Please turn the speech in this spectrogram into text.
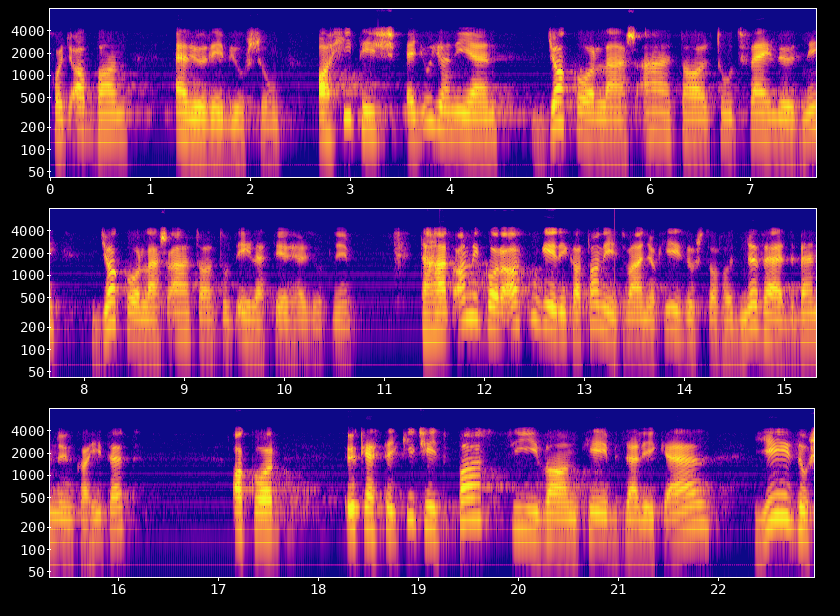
hogy abban előrébb jussunk. a hit is egy ugyanilyen gyakorlás által tud fejlődni, gyakorlás által tud életérhez jutni. Tehát amikor azt ígérik a tanítványok Jézustól, hogy növeld bennünk a hitet, akkor ők ezt egy kicsit passzívan képzelik el, Jézus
